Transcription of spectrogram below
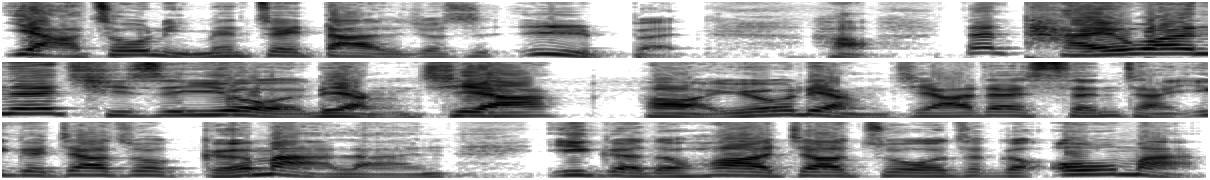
亚洲里面最大的就是日本。好，那台湾呢，其实也有两家，好，有两家在生产，一个叫做格马兰，一个的话叫做这个欧马。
